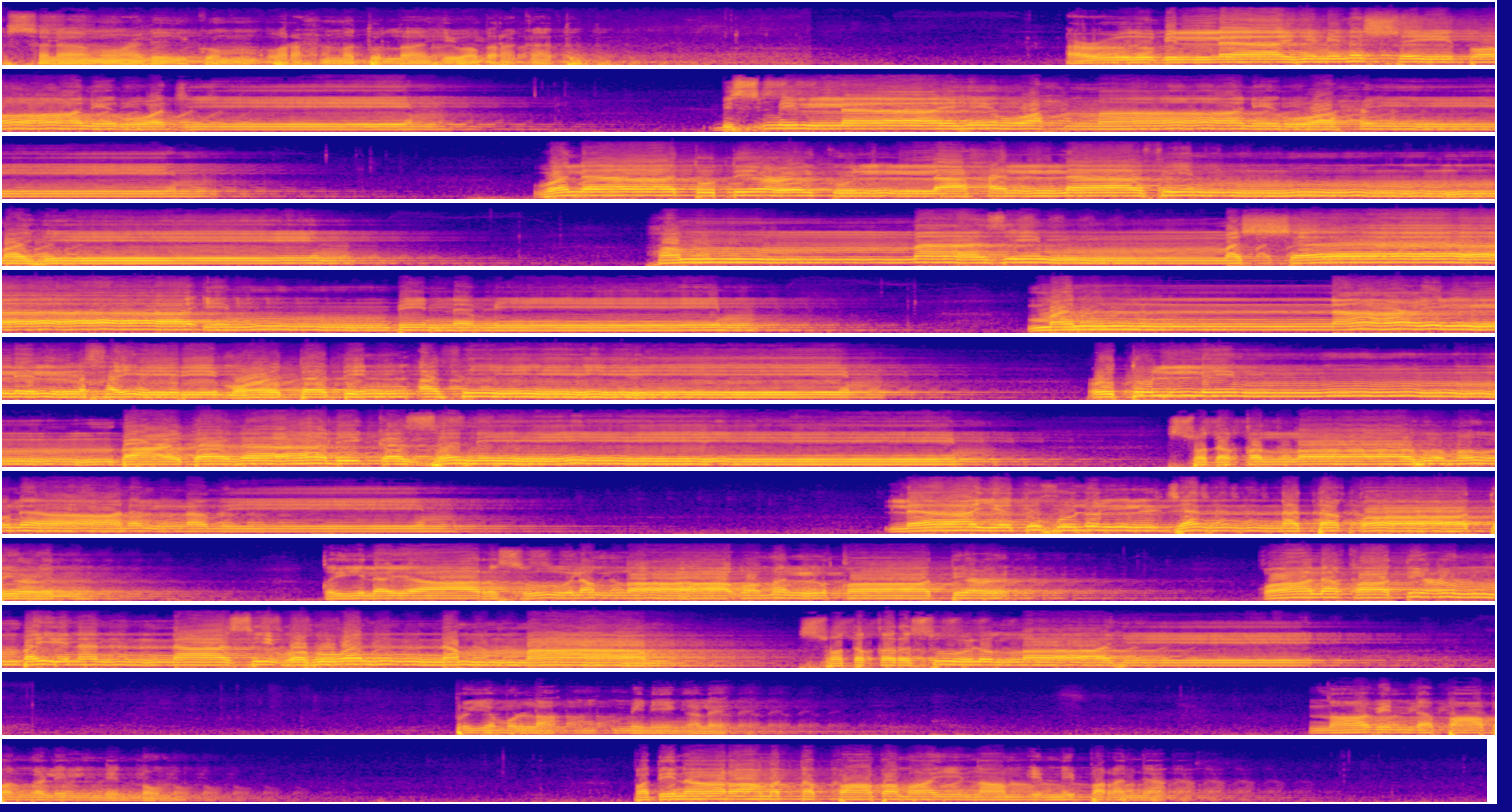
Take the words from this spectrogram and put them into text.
السلام عليكم ورحمة الله وبركاته. أعوذ بالله من الشيطان الرجيم. بسم الله الرحمن الرحيم. ولا تطع كل حلاف مهين هماز مشاء بنميم. مناع للخير معتد أثيم. عتل بعد ذلك زنيم صدق الله مولانا العظيم. لا يدخل الجنة قاطع. قيل يا رسول الله وما القاطع؟ قال قاطع بين الناس وهو النمام صدق رسول الله പ്രിയമുള്ള മുഅ്മിനീങ്ങളെ നാവിൻ്റെ പാപങ്ങളിൽ നിന്നും പതിനാറാമത്തെ പാപമായി നാം എണ്ണിപ്പറഞ്ഞ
